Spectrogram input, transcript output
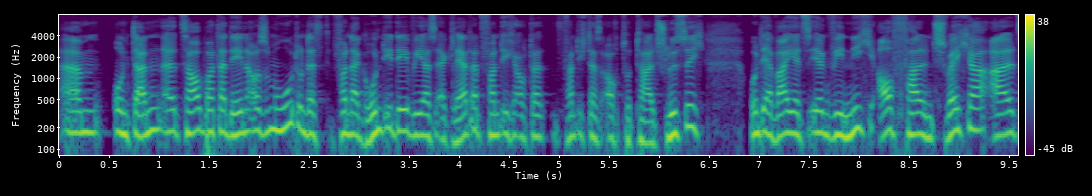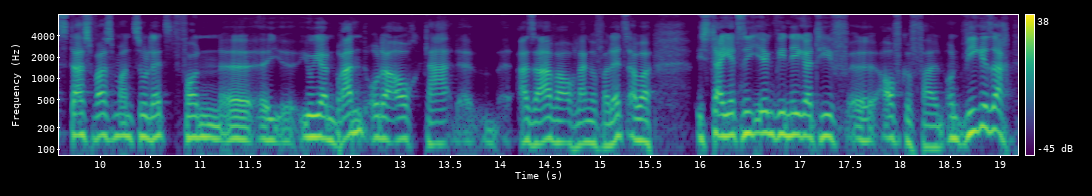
Ähm, und dann äh, zaubert er den aus dem Hut. Und das von der Grundidee, wie er es erklärt hat, fand ich auch da, fand ich das auch total schlüssig. Und er war jetzt irgendwie nicht auffallend schwächer als das, was man zuletzt von äh, Julian Brandt oder auch klar, äh, Azar war auch lange verletzt, aber ist da jetzt nicht irgendwie negativ äh, aufgefallen. Und wie gesagt,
